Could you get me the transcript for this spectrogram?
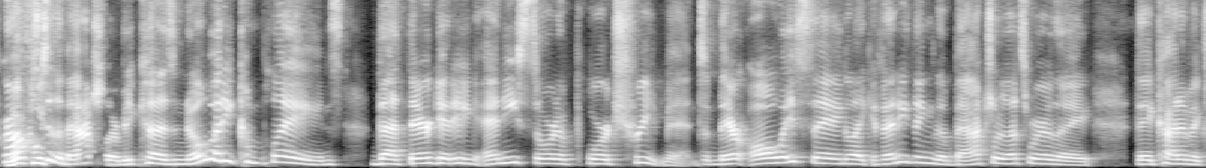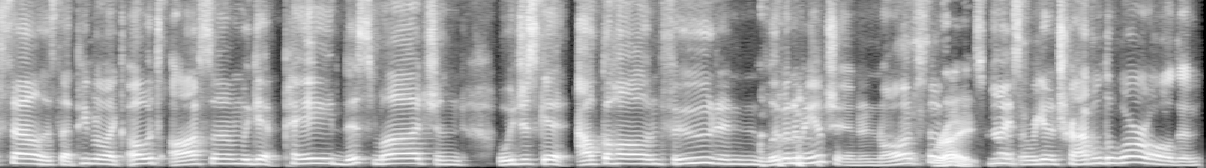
props Netflix- to The Bachelor because nobody complains that they're getting any sort of poor treatment. They're always saying like if anything The Bachelor that's where they they kind of excel is that people are like, "Oh, it's awesome. We get paid this much and we just get alcohol and food and live in a mansion and all that stuff. Right. It's nice. Or we get to travel the world and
